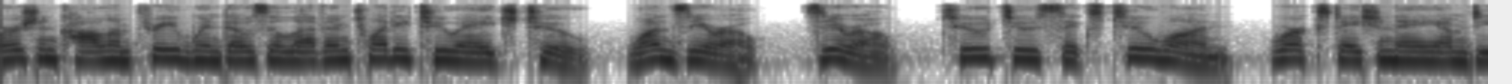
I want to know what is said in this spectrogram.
Version column 3 Windows 11 22H2 10 22621 Workstation AMD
